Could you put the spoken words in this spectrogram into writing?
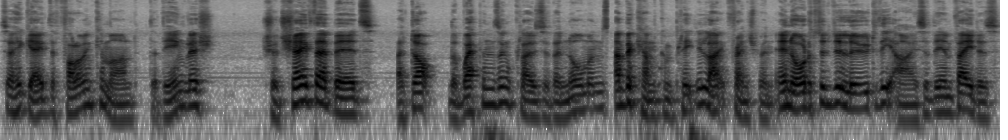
so he gave the following command that the English should shave their beards, adopt the weapons and clothes of the Normans, and become completely like Frenchmen in order to delude the eyes of the invaders.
